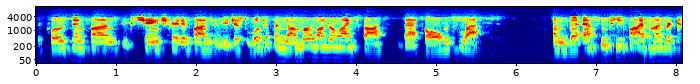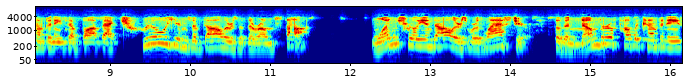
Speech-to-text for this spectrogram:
the closed-end funds, the exchange-traded funds, and you just look at the number of underlying stocks, that's all that's left. And the S&P 500 companies have bought back trillions of dollars of their own stock. $1 trillion worth last year. So the number of public companies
